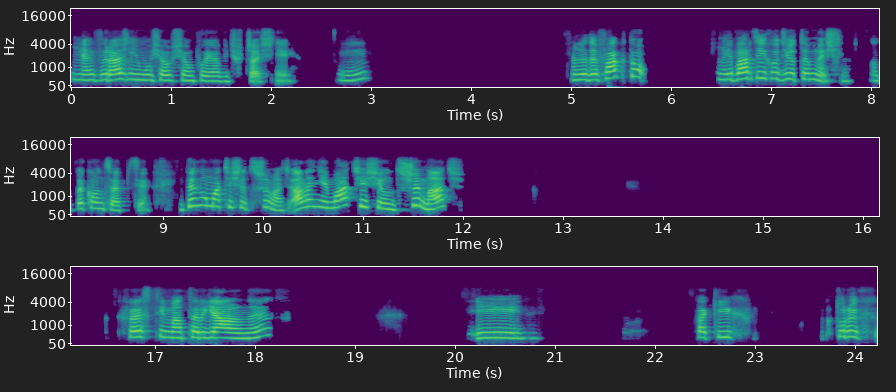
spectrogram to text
najwyraźniej musiał się pojawić wcześniej. Mm. Ale de facto najbardziej chodzi o tę myśl, o tę koncepcję. I tego macie się trzymać, ale nie macie się trzymać kwestii materialnych i takich, których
